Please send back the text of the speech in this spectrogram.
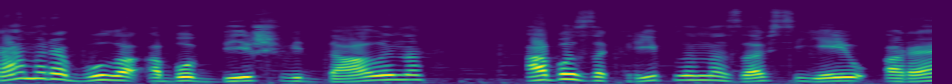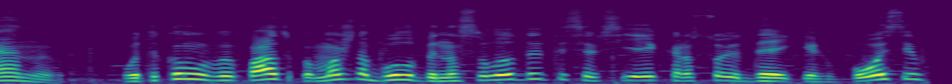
камера була або більш віддалена, або закріплена за всією ареною. У такому випадку можна було би насолодитися всією красою деяких босів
